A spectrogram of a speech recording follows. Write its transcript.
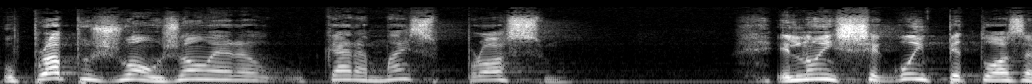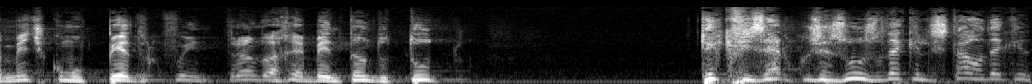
o próprio João, João era o cara mais próximo ele não chegou impetuosamente como Pedro, que foi entrando, arrebentando tudo. O que, que fizeram com Jesus? Onde é que ele está? Onde é que...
